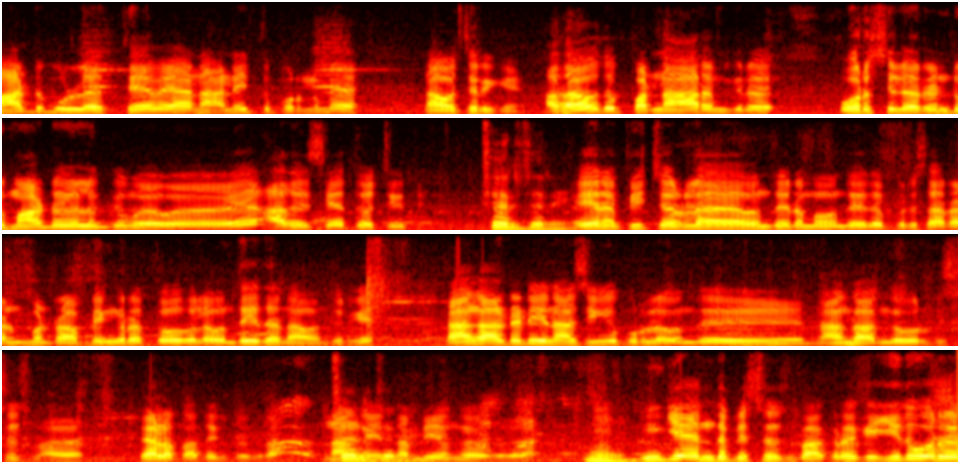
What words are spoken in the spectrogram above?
மாட்டுக்குள்ள தேவையான அனைத்து பொருளுமே நான் வச்சிருக்கேன். அதாவது பண்ண ஆரம்பிக்கிற ஒரு சில ரெண்டு மாடுகளுக்கு அதை சேர்த்து வச்சுக்கிட்டேன். சரி சரி. ஏன்னா ஃபியூச்சரில் வந்து நம்ம வந்து இதை பெருசாக ரன் பண்ணுறோம் அப்படிங்கிற தோதில் வந்து இதை நான் வச்சிருக்கேன். நாங்கள் ஆல்ரெடி நான் சிங்கப்பூரில் வந்து நாங்கள் அங்கே ஒரு பிஸ்னஸ் வேலை பார்த்துக்கிட்டு இருக்கிறோம். நாங்கள் தம்பி அங்கே இங்கே இந்த பிஸ்னஸ் பார்க்குறதுக்கு இது ஒரு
